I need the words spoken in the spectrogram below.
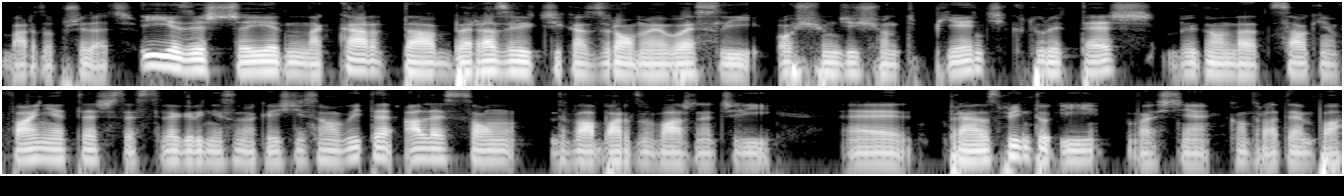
bardzo przydać. I jest jeszcze jedna karta Brazylijczyka z Romy, Wesley 85, który też wygląda całkiem fajnie. Też te style gry nie są jakieś niesamowite, ale są dwa bardzo ważne, czyli e, prawa do sprintu i właśnie kontrola tempa.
